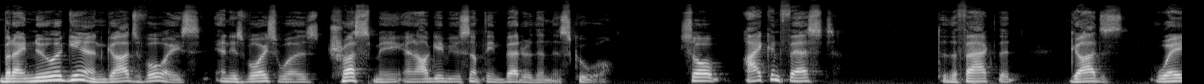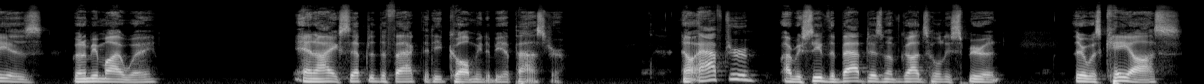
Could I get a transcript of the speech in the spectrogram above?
But I knew again God's voice, and his voice was, Trust me, and I'll give you something better than this school. So I confessed to the fact that God's way is going to be my way. And I accepted the fact that He'd called me to be a pastor. Now, after I received the baptism of God's Holy Spirit, there was chaos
